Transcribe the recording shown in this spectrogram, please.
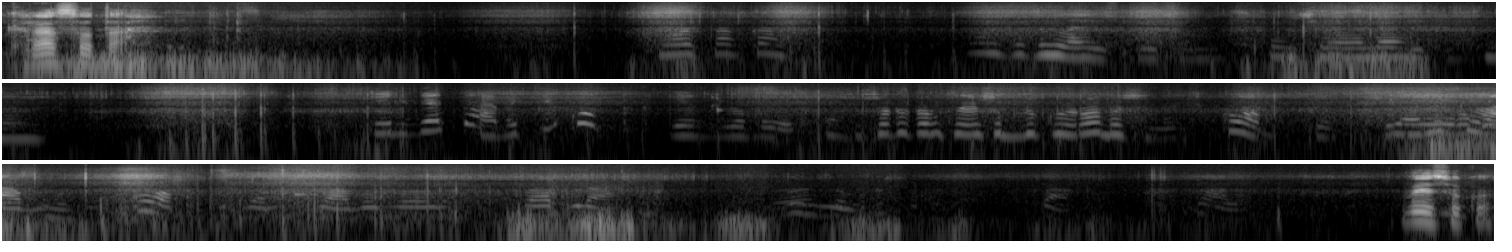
Красота. Цією шаблюкою робиш? Копки. Я я не слабо. Високо.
